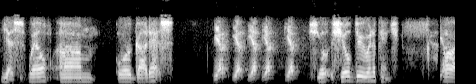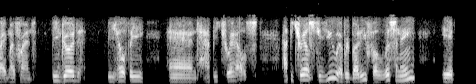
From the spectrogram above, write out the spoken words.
Yes. Well, um, or goddess. Yep, yep, yep, yep, yep. She'll she'll do in a pinch. Yep. All right, my friend. Be good, be healthy, and happy trails. Happy trails to you, everybody, for listening. It's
